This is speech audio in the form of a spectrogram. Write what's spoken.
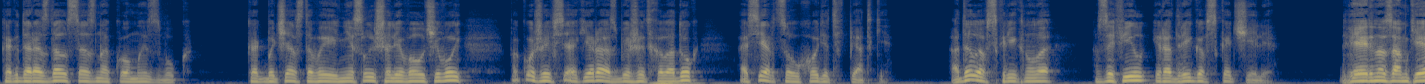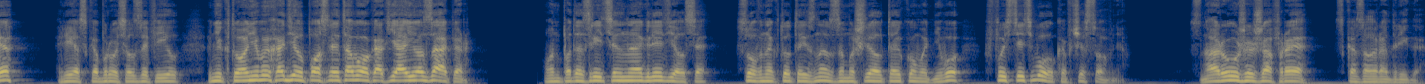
когда раздался знакомый звук — как бы часто вы не слышали волчевой, по коже всякий раз бежит холодок, а сердце уходит в пятки. Адела вскрикнула, Зефил и Родриго вскочили. «Дверь на замке?» — резко бросил Зефил. «Никто не выходил после того, как я ее запер!» Он подозрительно огляделся, словно кто-то из нас замышлял тайком от него впустить волка в часовню. «Снаружи, Жафре!» — сказал Родриго.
